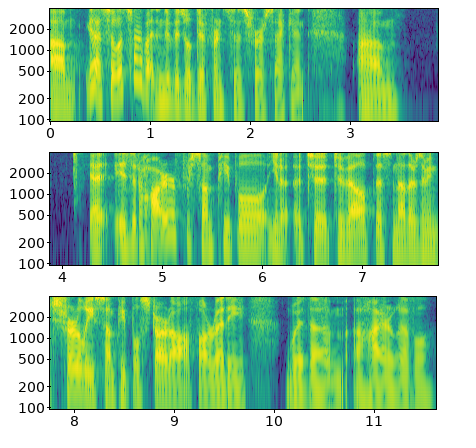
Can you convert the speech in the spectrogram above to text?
Um, yeah, so let's talk about individual differences for a second. Um, uh, is it harder for some people, you know, to develop this and others? I mean, surely some people start off already with um, a higher level.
